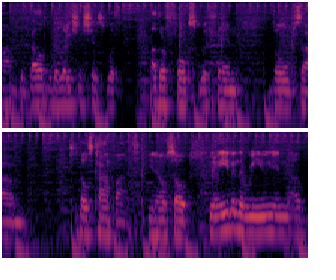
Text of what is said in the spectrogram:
um, developed relationships with other folks within those um, those confines. You know, so you know even the reunion of,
